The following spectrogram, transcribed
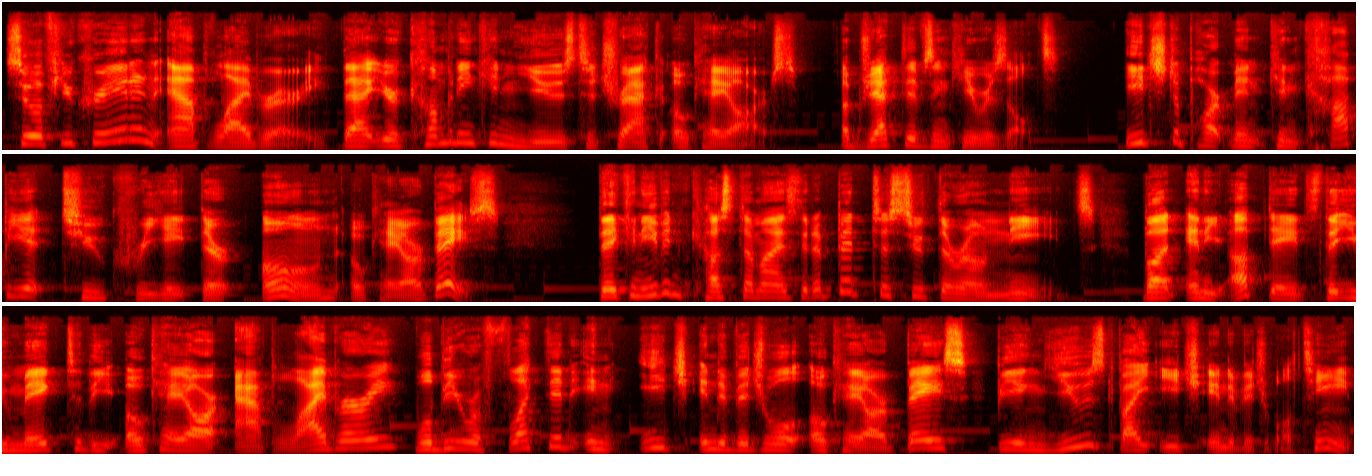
So if you create an app library that your company can use to track OKRs, objectives and key results, each department can copy it to create their own OKR base. They can even customize it a bit to suit their own needs, but any updates that you make to the OKR app library will be reflected in each individual OKR base being used by each individual team.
